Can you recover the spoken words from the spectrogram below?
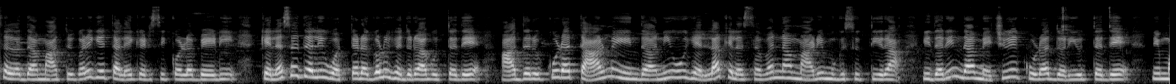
ಸಲ್ಲದ ಮಾತುಗಳಿಗೆ ತಲೆಕೆಡಿಸಿಕೊಳ್ಳಬೇಡಿ. ಕೆಲಸದಲ್ಲಿ ಒತ್ತಡಗಳು ಎದುರಾಗುತ್ತದೆ. ಆದರೂ ಕೂಡ ತಾಳ್ಮೆಯಿಂದ ನೀವು ಎಲ್ಲ ಕೆಲಸವನ್ನು ಮಾಡಿ ಮುಗಿಸುತ್ತೀರಾ? ಇದರಿಂದ ಮೆಚ್ಚುಗೆ ಕೂಡ ದೊರೆಯುತ್ತದೆ. ನಿಮ್ಮ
